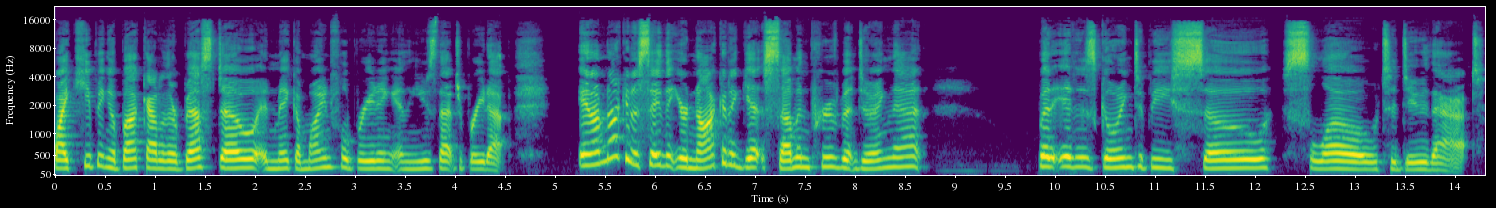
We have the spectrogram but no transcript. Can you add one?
by keeping a buck out of their best doe and make a mindful breeding and use that to breed up. And I'm not going to say that you're not going to get some improvement doing that, but it is going to be so slow to do that.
